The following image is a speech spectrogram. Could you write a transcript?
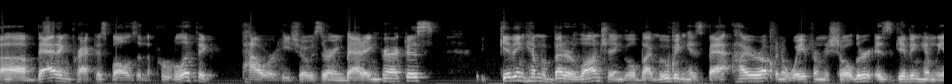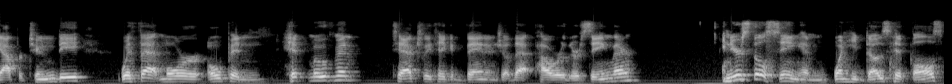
uh, batting practice balls and the prolific power he shows during batting practice. Giving him a better launch angle by moving his bat higher up and away from his shoulder is giving him the opportunity with that more open hip movement to actually take advantage of that power they're seeing there. And you're still seeing him when he does hit balls,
